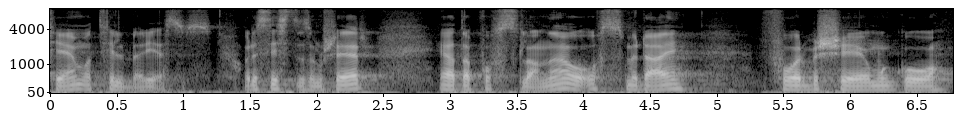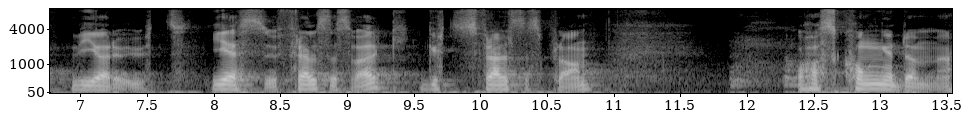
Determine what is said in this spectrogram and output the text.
kommer og tilber Jesus. Og det siste som skjer, er at apostlene og oss med dem får beskjed om å gå videre ut. Jesu frelsesverk, Guds frelsesplan og hans kongedømme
